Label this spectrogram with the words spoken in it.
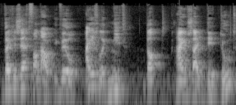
Dat je zegt van nou, ik wil eigenlijk niet dat hij of zij dit doet.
